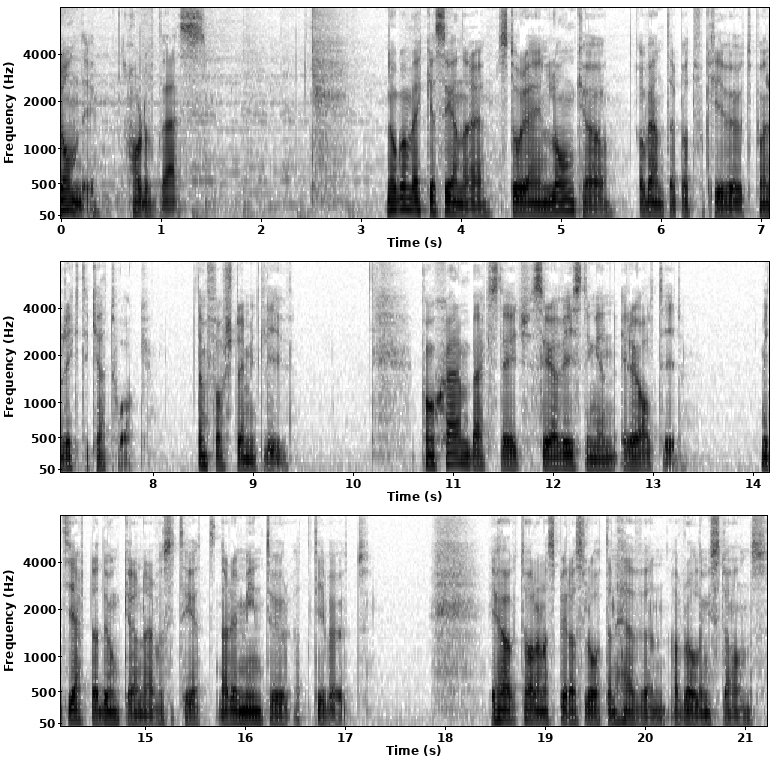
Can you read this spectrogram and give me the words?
Blondie, Heart of Glass. Någon vecka senare står jag i en lång kö och väntar på att få kliva ut på en riktig catwalk. Den första i mitt liv. På en skärm backstage ser jag visningen i realtid. Mitt hjärta dunkar av nervositet när det är min tur att kliva ut. I högtalarna spelas låten Heaven av Rolling Stones.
